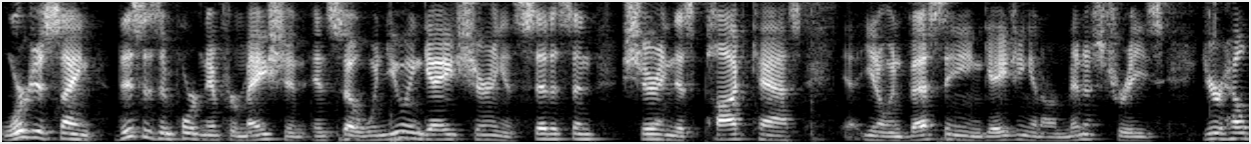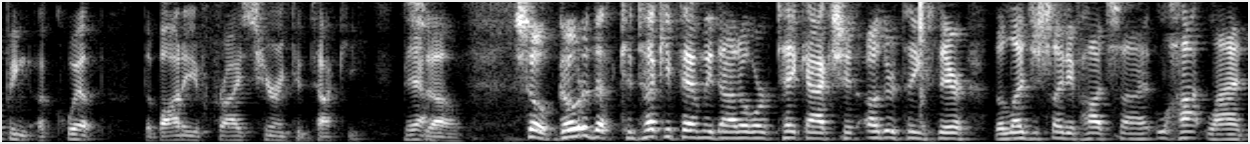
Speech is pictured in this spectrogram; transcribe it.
We're just saying this is important information, and so when you engage sharing a citizen, sharing this podcast, you know, investing, engaging in our ministries, you're helping equip the body of Christ here in Kentucky. Yeah. So, so go to the KentuckyFamily.org, take action, other things there. The legislative hot hotline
